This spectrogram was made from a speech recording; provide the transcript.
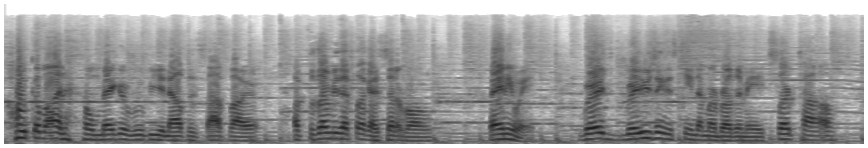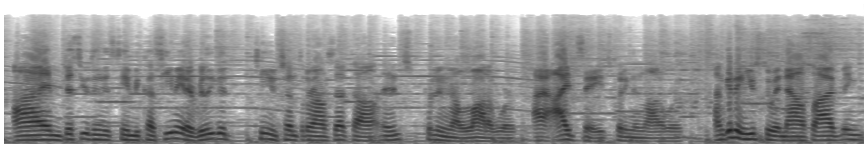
Pokemon Omega Ruby and Alpha Sapphire. Uh, for some reason I feel like I said it wrong. But anyway, we're, we're using this team that my brother made, Slurptile. I'm just using this team because he made a really good team centered around Sceptile, and it's putting in a lot of work. I, I'd say it's putting in a lot of work. I'm getting used to it now, so I've been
